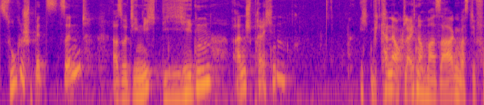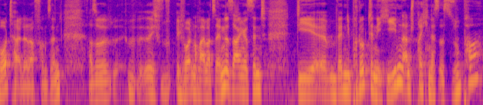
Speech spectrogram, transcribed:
zugespitzt sind, also die nicht jeden ansprechen. Ich, ich kann ja auch gleich nochmal sagen, was die Vorteile davon sind. Also ich, ich wollte noch einmal zu Ende sagen, es sind die, äh, wenn die Produkte nicht jeden ansprechen, das ist super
